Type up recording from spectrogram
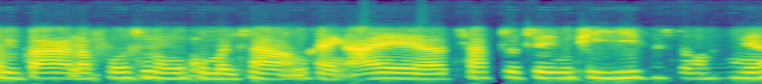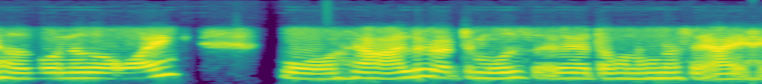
som barn at få sådan nogle kommentarer omkring, ej, jeg tabte til en pige, hvis der var nogen, jeg havde vundet over, ikke? Hvor jeg har aldrig hørt det modsatte, at der var nogen, der sagde, ej,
